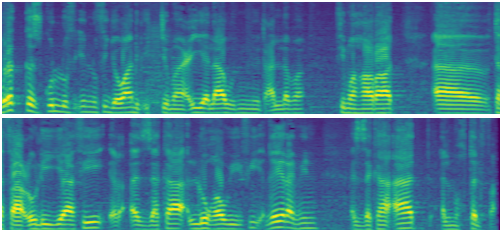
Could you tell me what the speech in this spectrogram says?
مركز كله في إنه في جوانب اجتماعية لابد إنه يتعلمها في مهارات آه تفاعلية في الذكاء اللغوي في غيرها من الذكاءات المختلفة.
